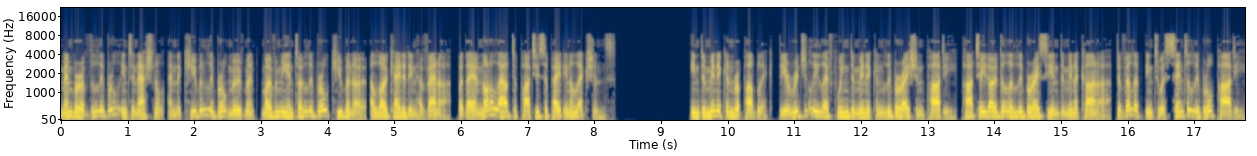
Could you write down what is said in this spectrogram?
member of the Liberal International and the Cuban Liberal Movement Movimiento Liberal Cubano are located in Havana, but they are not allowed to participate in elections. In Dominican Republic, the originally left-wing Dominican Liberation Party Partido de la Liberación Dominicana developed into a center-liberal party.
